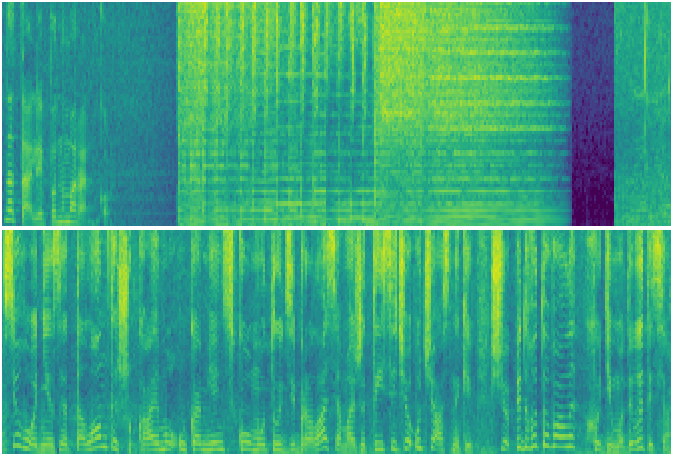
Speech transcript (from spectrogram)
Наталії Пономаренко. Сьогодні «Зет-таланти» шукаємо у Кам'янському. Тут зібралася майже тисяча учасників. Що підготували? Ходімо дивитися.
